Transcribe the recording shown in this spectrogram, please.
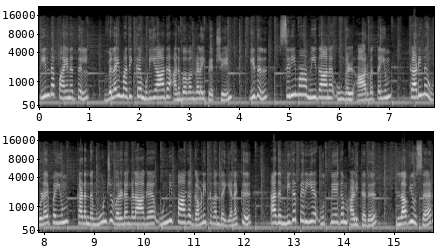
இந்த பயணத்தில் விலை மதிக்க முடியாத அனுபவங்களை பெற்றேன். இதில் சினிமா மீதான உங்கள் ஆர்வத்தையும் கடின உழைப்பையும் கடந்த மூன்று வருடங்களாக உன்னிப்பாக கவனித்து வந்த எனக்கு அது மிகப்பெரிய உத்வேகம் அளித்தது. லவ் யூ சார்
